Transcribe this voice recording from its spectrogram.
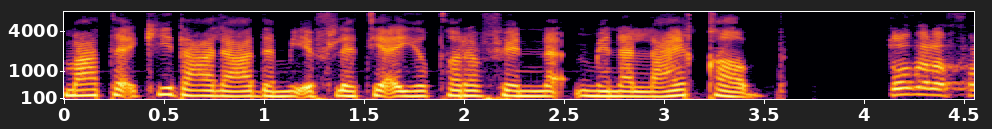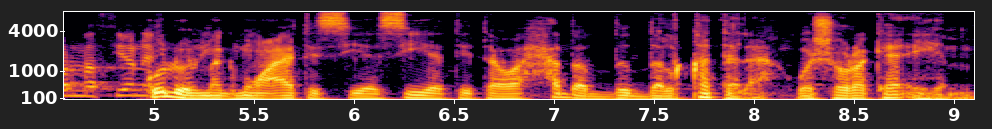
مع تأكيد على عدم إفلات أي طرف من العقاب. كل المجموعات السياسية توحدت ضد القتلة وشركائهم.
